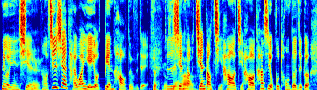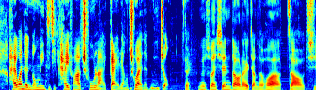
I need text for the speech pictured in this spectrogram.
那个念仙哦。其实现在台湾也有编号，对不对？对，就是仙道，仙稻几号几号，它是有不同的这个台湾的农民自己开发出来改良出来的米种。对，因为算仙道来讲的话，早期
